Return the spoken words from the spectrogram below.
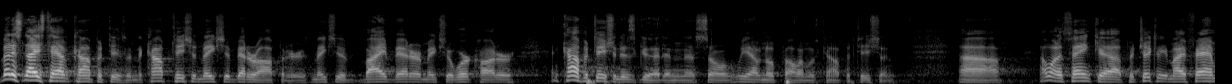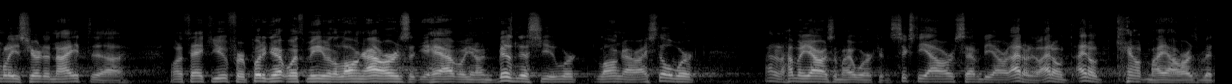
but it's nice to have competition. The competition makes you better operator. It makes you buy better, makes you work harder, and competition is good. And uh, so we have no problem with competition. Uh, I want to thank uh, particularly my families here tonight. Uh, I want to thank you for putting up with me with the long hours that you have. You know, in business, you work long hours. I still work I don't know how many hours am I working? 60 hours, 70 hours? I don't know. I don't, I don't count my hours, but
